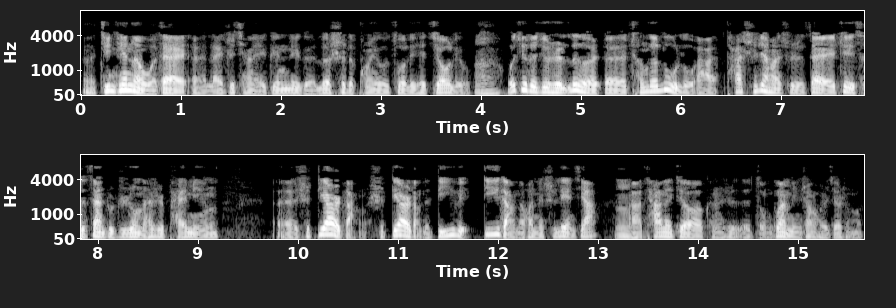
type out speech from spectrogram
呃，今天呢，我在呃来之前呢，也跟那个乐视的朋友做了一些交流。嗯我觉得就是乐呃承德露露啊，它实际上是在这次赞助之中呢，它是排名呃是第二档，是第二档的第一位。第一档的话呢是链家嗯啊，它呢叫可能是呃总冠名商或者叫什么。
